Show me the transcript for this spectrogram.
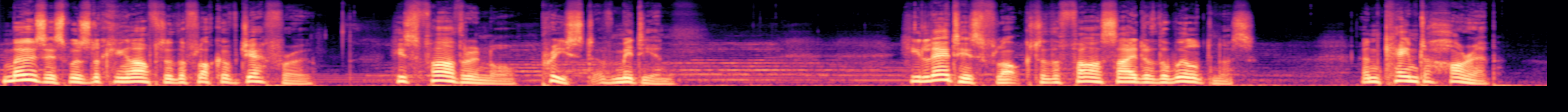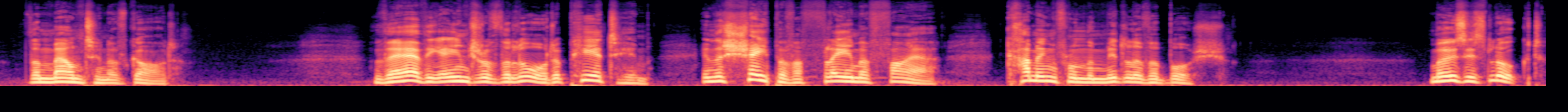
Moses was looking after the flock of Jethro, his father in law, priest of Midian. He led his flock to the far side of the wilderness and came to Horeb, the mountain of God. There the angel of the Lord appeared to him in the shape of a flame of fire coming from the middle of a bush. Moses looked.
